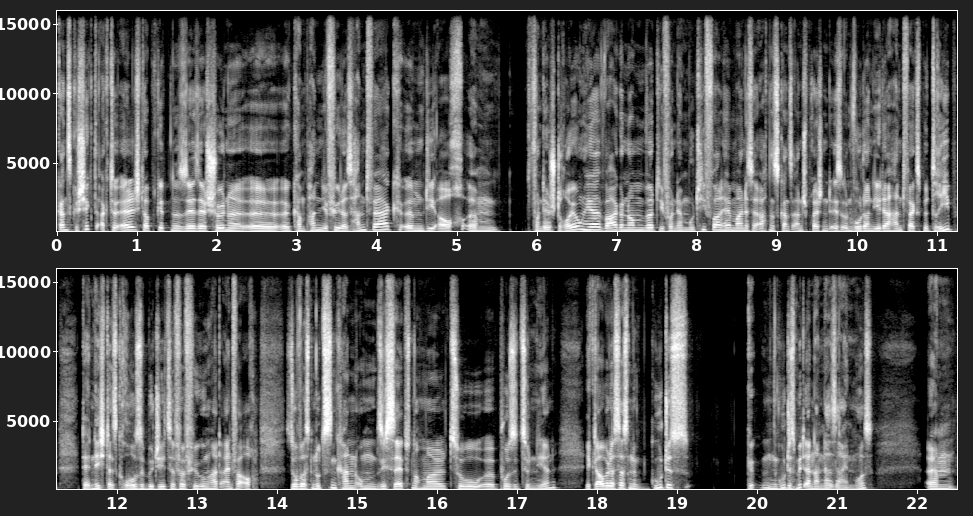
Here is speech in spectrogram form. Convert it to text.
ganz geschickt aktuell. Ich glaube, es gibt eine sehr, sehr schöne äh, Kampagne für das Handwerk, ähm, die auch ähm, von der Streuung her wahrgenommen wird, die von der Motivwahl her meines Erachtens ganz ansprechend ist und wo dann jeder Handwerksbetrieb, der nicht das große Budget zur Verfügung hat, einfach auch sowas nutzen kann, um sich selbst nochmal zu äh, positionieren. Ich glaube, dass das ein gutes, ein gutes Miteinander sein muss. Ähm,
